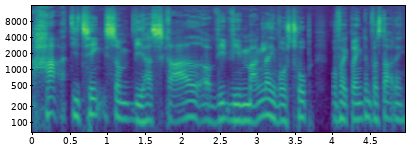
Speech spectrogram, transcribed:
har de ting, som vi har skrevet, og vi, vi mangler i vores trup. Hvorfor ikke bringe dem fra start af?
